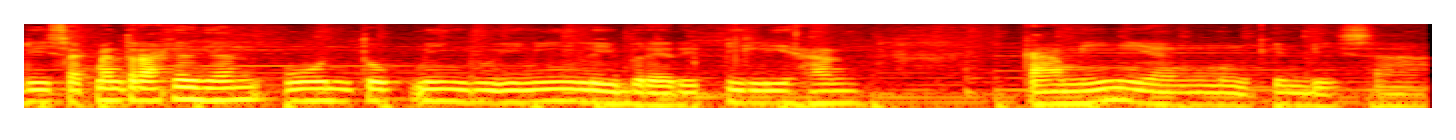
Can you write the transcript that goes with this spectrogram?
di segmen terakhir kan untuk minggu ini library pilihan kami yang mungkin bisa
